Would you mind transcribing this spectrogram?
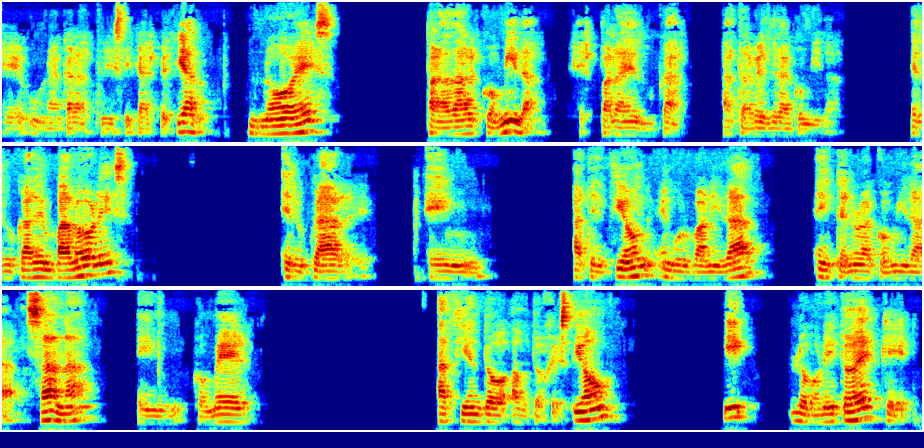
eh, una característica especial. No es para dar comida, es para educar a través de la comida. Educar en valores, educar en atención, en urbanidad, en tener una comida sana, en comer haciendo autogestión y lo bonito es que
